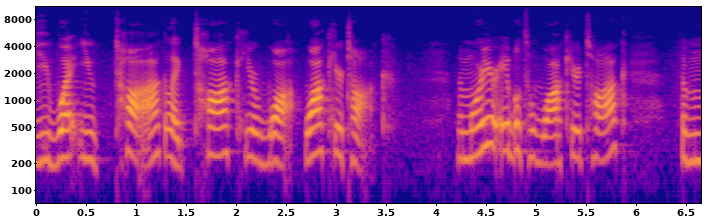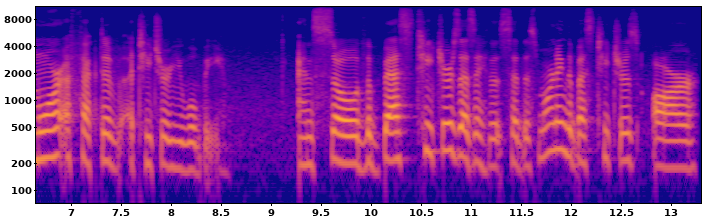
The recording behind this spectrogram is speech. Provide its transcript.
you what you talk, like talk your walk, walk your talk. The more you're able to walk your talk, the more effective a teacher you will be. And so the best teachers, as I said this morning, the best teachers are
